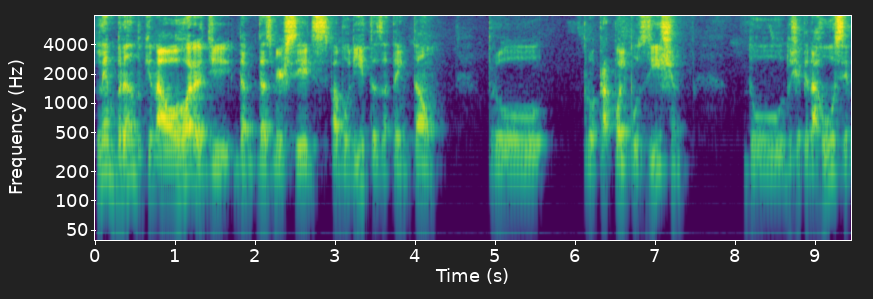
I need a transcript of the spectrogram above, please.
Lembrando que na hora de, da, das Mercedes favoritas até então para a pole position do, do GP da Rússia,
